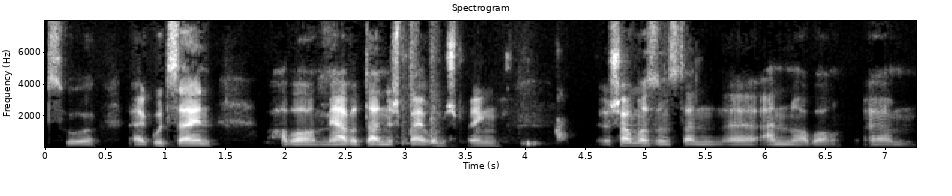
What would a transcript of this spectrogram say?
zu äh, gut sein. Aber mehr wird da nicht bei rumspringen. Äh, Schauen wir es uns dann äh, an, aber ähm,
